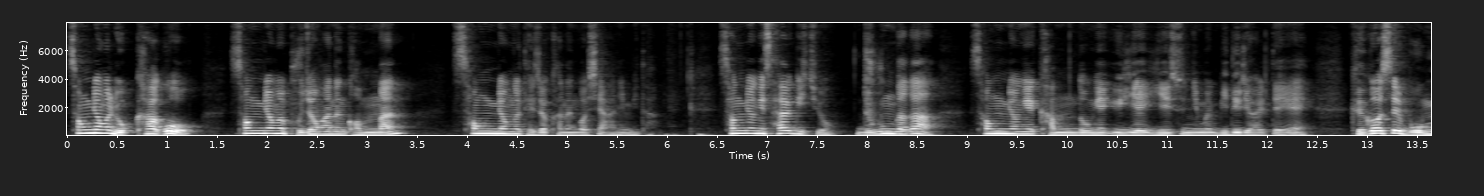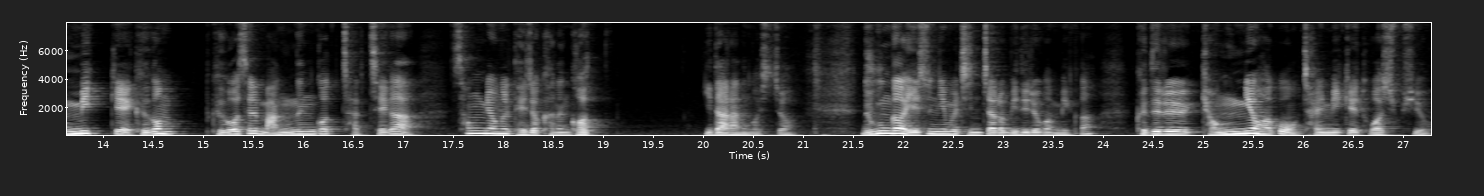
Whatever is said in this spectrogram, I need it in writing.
성령을 욕하고 성령을 부정하는 것만 성령을 대적하는 것이 아닙니다. 성령의 사역이지요. 누군가가 성령의 감동에 의해 예수님을 믿으려 할 때에 그것을 못 믿게 그것 그것을 막는 것 자체가 성령을 대적하는 것이다라는 것이죠. 누군가 예수님을 진짜로 믿으려고 합니까? 그들을 격려하고 잘 믿게 도와주십시오.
